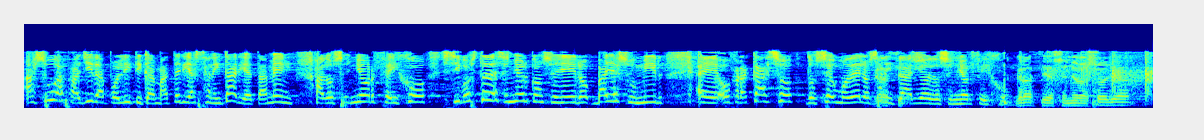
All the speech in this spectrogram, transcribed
a súa fallida política en materia sanitaria e tamén a do señor Feijó, se si vostede, señor conselleiro, vai asumir Eh, o fracaso do seu modelo sanitario Gracias. do señor Fijo. Gracias, señora Solla.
